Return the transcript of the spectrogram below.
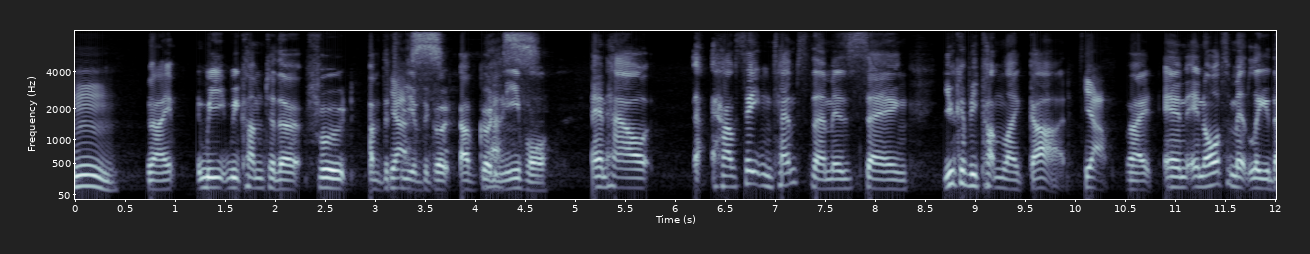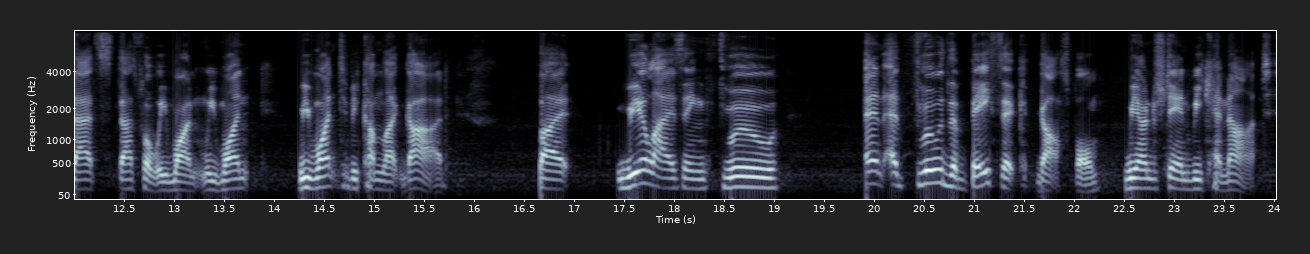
Mm. Right? We we come to the fruit of the yes. tree of the good of good yes. and evil, and how how Satan tempts them is saying you could become like God. Yeah. Right. And and ultimately that's that's what we want. We want we want to become like God. But realizing through and, and through the basic gospel, we understand we cannot.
